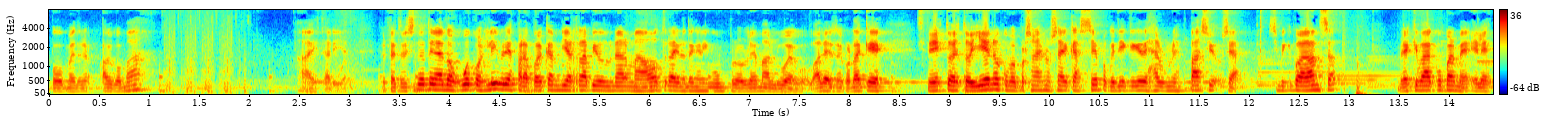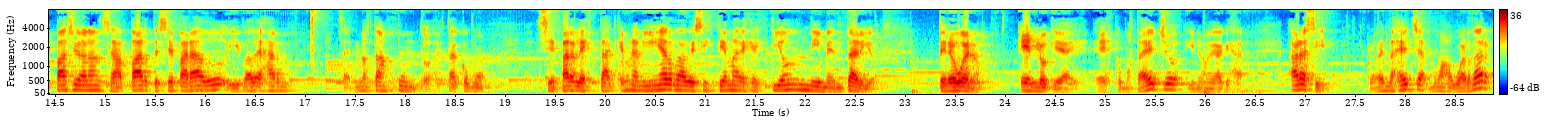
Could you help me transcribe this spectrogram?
Puedo meter algo más. Ahí estaría. Perfecto, necesito tener dos huecos libres para poder cambiar rápido de un arma a otra y no tenga ningún problema luego, ¿vale? Recordad que si tenéis todo esto lleno, como el personaje no sabe qué hacer porque tiene que dejar un espacio, o sea, si me equipo de lanza, veréis que va a ocuparme el espacio de lanza aparte, separado, y va a dejar, o sea, no están juntos, está como, separa el stack, es una mierda de sistema de gestión de inventario. Pero bueno, es lo que hay, es como está hecho y no me voy a quejar. Ahora sí, con las vendas hechas, vamos a guardar.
